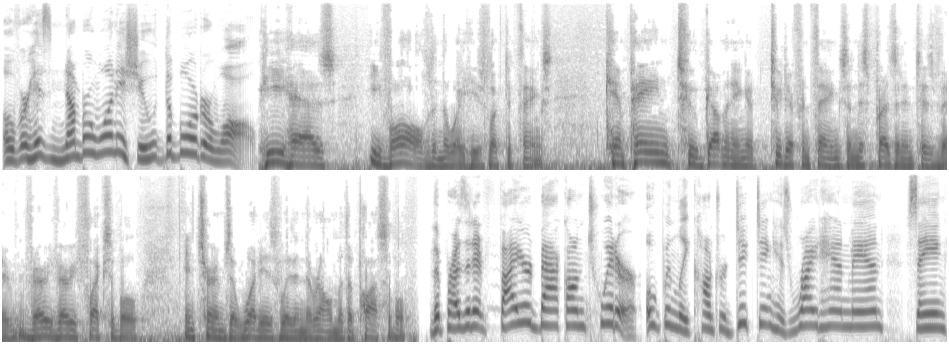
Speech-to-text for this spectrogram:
over his number one issue, the border wall. He has evolved in the way he's looked at things. Campaign to governing are two different things, and this president is very, very, very flexible in terms of what is within the realm of the possible. The president fired back on Twitter, openly contradicting his right hand man, saying,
